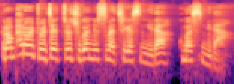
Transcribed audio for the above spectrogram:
그럼 8월 둘째 주 주간 뉴스 마치겠습니다. 고맙습니다.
